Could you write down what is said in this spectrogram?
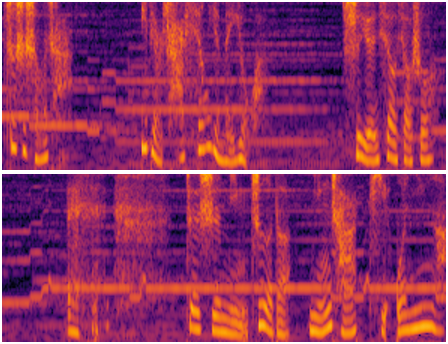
这是什么茶？一点茶香也没有啊！”世元笑笑说：“哎，这是闽浙的名茶铁观音啊，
